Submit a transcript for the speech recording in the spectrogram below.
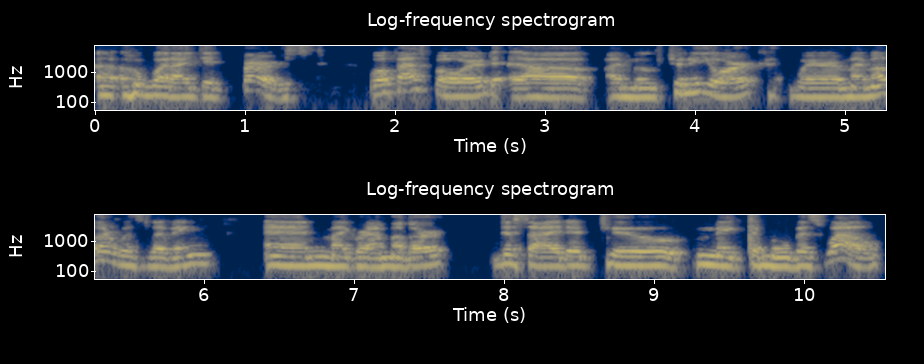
uh, what I did first. Well, fast forward, uh, I moved to New York where my mother was living, and my grandmother decided to make the move as well.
